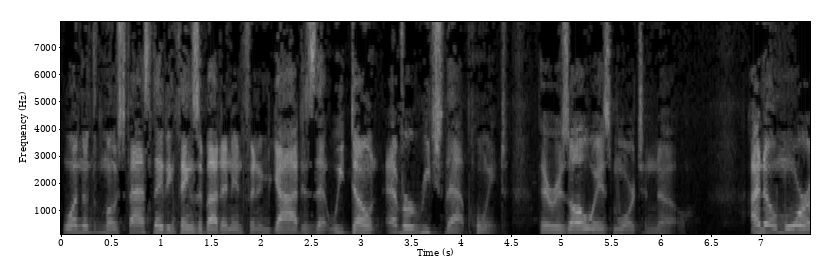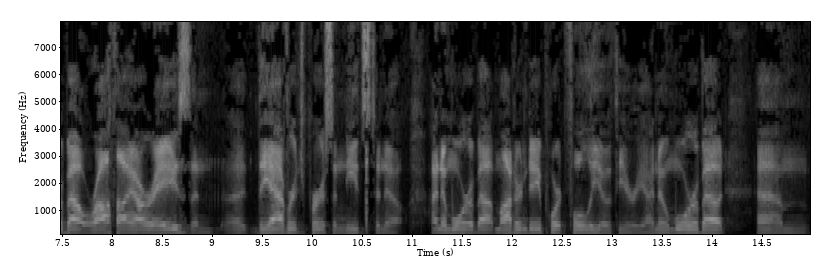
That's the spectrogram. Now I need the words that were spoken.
one of the most fascinating things about an infinite God is that we don't ever reach that point. There is always more to know. I know more about Roth IRAs than uh, the average person needs to know. I know more about modern day portfolio theory. I know more about um,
